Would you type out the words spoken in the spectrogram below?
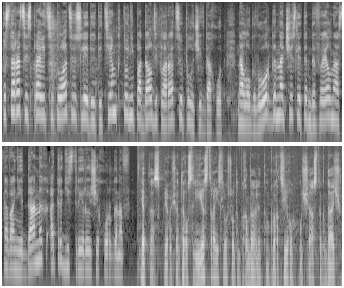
Постараться исправить ситуацию следует и тем, кто не подал декларацию, получив доход. Налоговый орган начислит НДФЛ на основании данных от регистрирующих органов. Это, в первую очередь, от Росреестра, если вы что-то продали, там, квартиру, участок, дачу.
